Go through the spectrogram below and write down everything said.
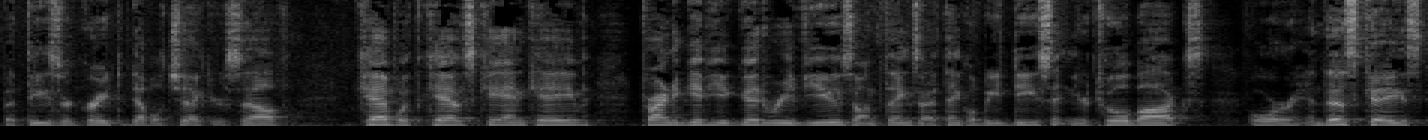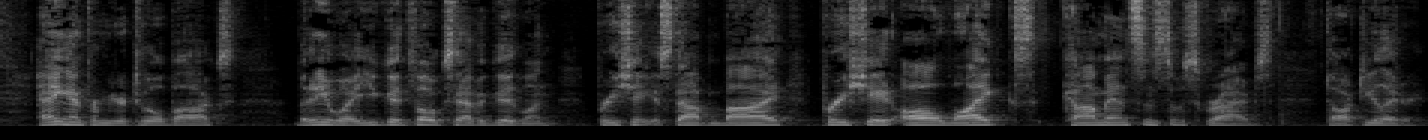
but these are great to double check yourself. Kev with Kev's Can Cave, trying to give you good reviews on things I think will be decent in your toolbox, or in this case, hanging from your toolbox. But anyway, you good folks have a good one. Appreciate you stopping by. Appreciate all likes, comments, and subscribes. Talk to you later.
